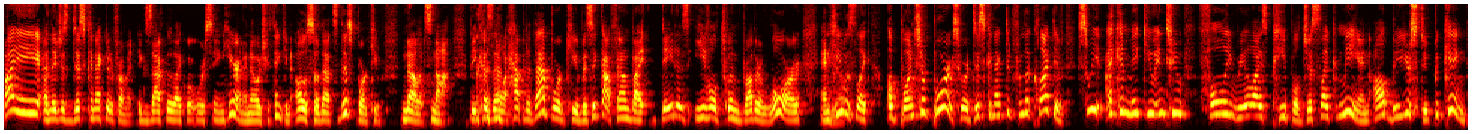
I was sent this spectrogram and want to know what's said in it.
Bye, and they just disconnected from it, exactly like what we're seeing here. And I know what you're thinking. Oh, so that's this Borg cube? No, it's not, because then what happened to that Borg cube is it got found by Data's evil twin brother Lore, and he was like a bunch of Borgs who are disconnected from the collective. Sweet, I can make you into fully realized people just like me, and I'll be your stupid king.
